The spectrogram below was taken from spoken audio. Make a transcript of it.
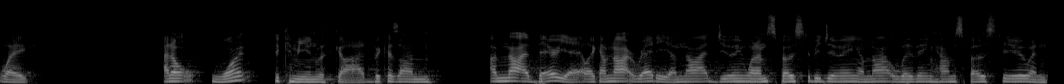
like, I don't want to commune with God because I'm I'm not there yet. Like I'm not ready. I'm not doing what I'm supposed to be doing. I'm not living how I'm supposed to, and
